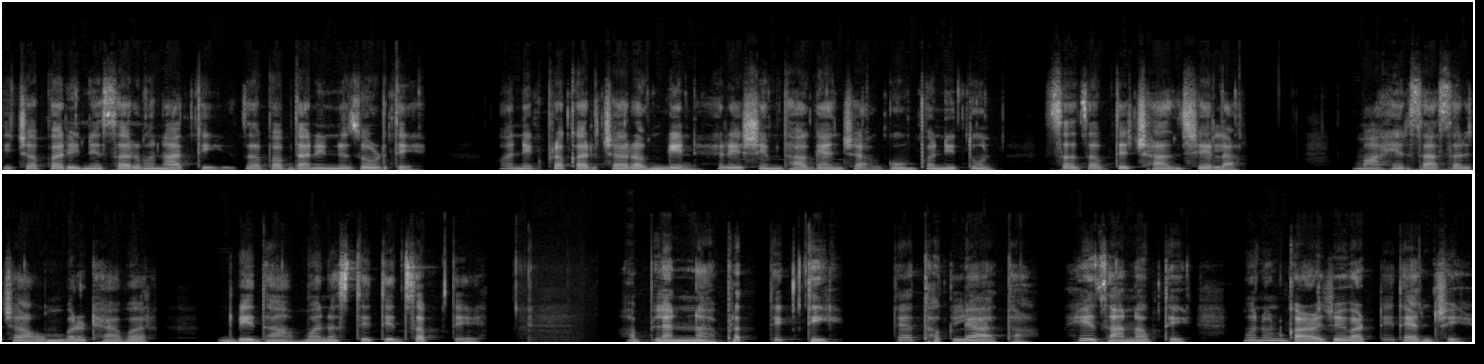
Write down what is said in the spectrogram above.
तिच्या परीने सर्व नाती जबाबदारीने जोडते. अनेक प्रकारच्या रंगीन रेशीम धाग्यांच्या गुंफणीतून सजवते छान शेला. माहेर-सासरच्या उंबरठ्यावर द्विधा मनस्थितीत जपते. आपल्यांना प्रत्येक ती. त्या थकल्या आता, हे जाणवते म्हणून काळजी वाटते त्यांची.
